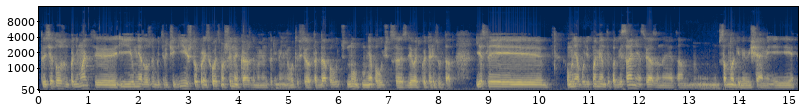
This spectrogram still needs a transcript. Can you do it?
То есть я должен понимать, э, и у меня должны быть рычаги, что происходит с машиной каждый момент времени. Вот и все. Тогда получ... ну, у меня получится сделать какой-то результат. Если у меня будут моменты подвисания, связанные там, со многими вещами, и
